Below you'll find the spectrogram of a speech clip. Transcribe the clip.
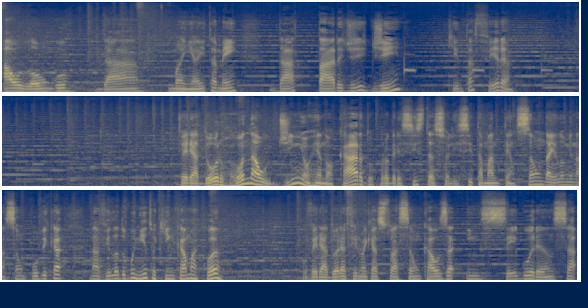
ao longo da manhã e também da tarde de quinta-feira. Vereador Ronaldinho Renocardo, progressista, solicita manutenção da iluminação pública na Vila do Bonito, aqui em Camacuã. O vereador afirma que a situação causa insegurança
